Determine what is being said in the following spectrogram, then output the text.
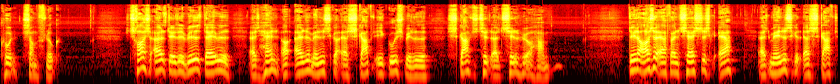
kun som fnuk. Trods alt dette ved David, at han og alle mennesker er skabt i Guds billede, skabt til at tilhøre ham. Det, der også er fantastisk, er, at mennesket er skabt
